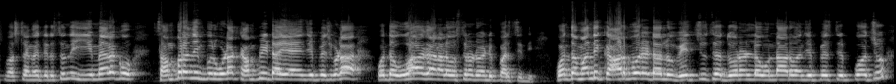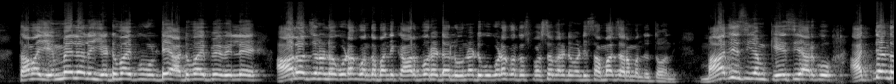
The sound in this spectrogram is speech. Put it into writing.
స్పష్టంగా తెలుస్తుంది. ఈ మేరకు సంప్రదింపులు కూడా కంప్లీట్ అయ్యాయని చెప్పేసి కూడా కొంత ఊహాగానాలు వస్తున్నటువంటి పరిస్థితి. కొంతమంది కార్పొరేటర్లు వేచి చూసే ధోరణిలో ఉన్నారు అని చెప్పేసి చెప్పుకోవచ్చు. తమ ఎమ్మెల్యేలు ఎటువైపు ఉంటే అటువైపే వెళ్ళే ఆలోచనలో కూడా కొంతమంది కార్పొరేటర్లు ఉన్నట్టు కూడా కొంత స్పష్టమైనటువంటి సమాచారం అందుతోంది. మాజీ సీఎం కేసీఆర్కు అత్యంత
